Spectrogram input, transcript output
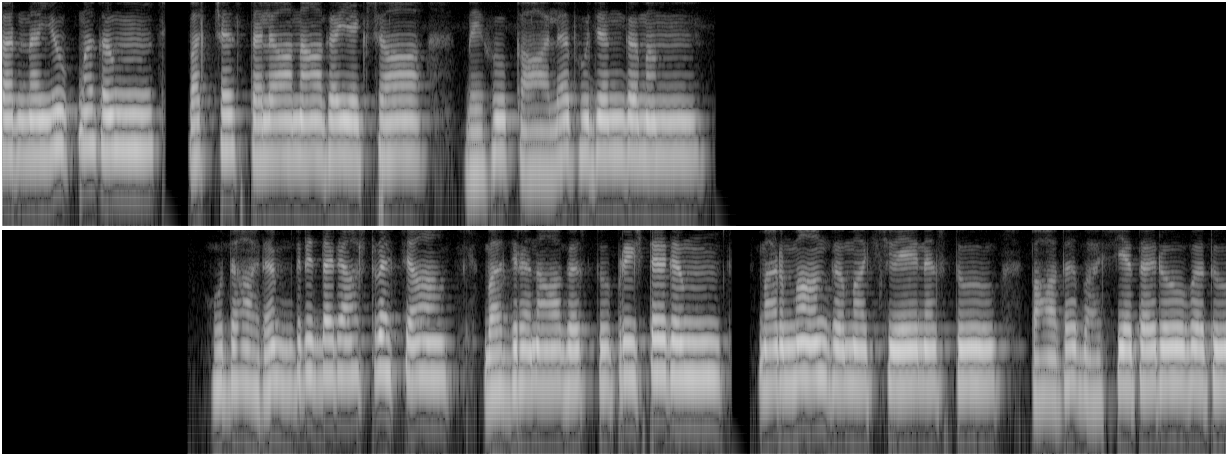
കർണയുഗ്മകം വക്ഷസ്ഥലാനാഗയക്ഷ ബഹുകാലഭുജംഗമം. ഉദാരം ധൃതരാഷ്ട്രച്ചാം വജ്രനാഗസ്തു പൃഷ്ടകം മർമാംഗമശ്വേനസ്തു പാദപശ്യതരോവതു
